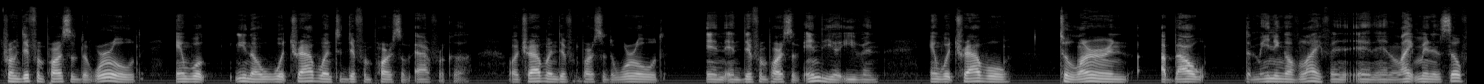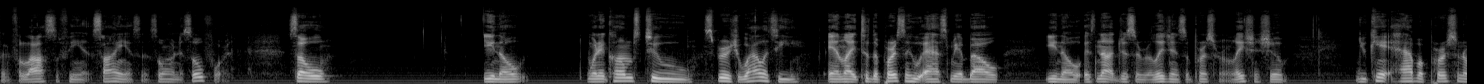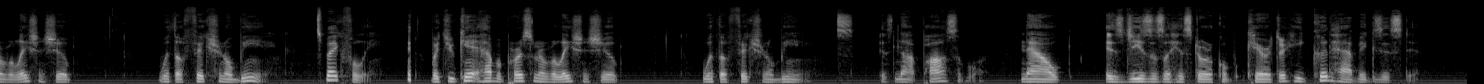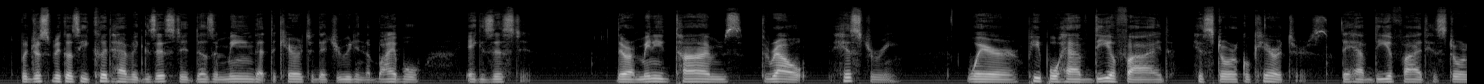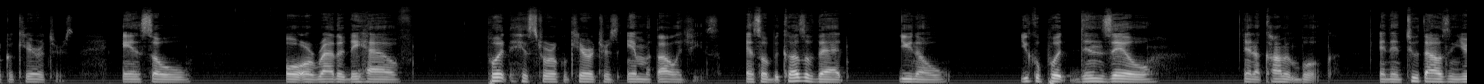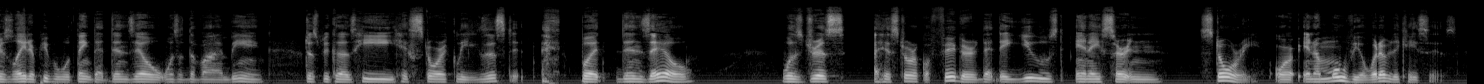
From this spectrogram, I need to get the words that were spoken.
from different parts of the world, and would you know would travel into different parts of Africa or travel in different parts of the world, in in different parts of India even, and would travel to learn about the meaning of life and, and, enlightenment itself and philosophy and science and so on and so forth. So, you know, when it comes to spirituality and like to the person who asked me about, you know, it's not just a religion, it's a personal relationship. You can't have a personal relationship with a fictional being, respectfully. But you can't have a personal relationship with a fictional being. It's, it's not possible. Now, is Jesus a historical character? He could have existed. But just because he could have existed doesn't mean that the character that you read in the Bible existed. There are many times throughout history where people have deified historical characters. They have deified historical characters. And so, or, or rather, they have put historical characters in mythologies. And so, because of that, you know, you could put Denzel in a comic book, and then 2,000 years later, people will think that Denzel was a divine being just because he historically existed. but Denzel was just a historical figure that they used in a certain story or in a movie or whatever the case is.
